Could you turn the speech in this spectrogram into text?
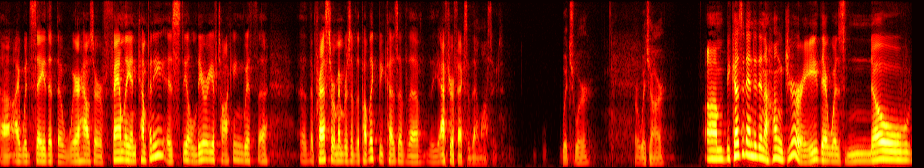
I would say that the Weyerhaeuser family and company is still leery of talking with the press or members of the public because of the, the after effects of that lawsuit. Which were, or which are? Um, because it ended in a hung jury, there was no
